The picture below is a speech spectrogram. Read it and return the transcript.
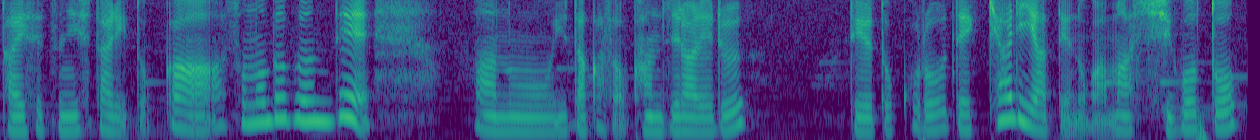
大切にしたりとかその部分であの豊かさを感じられるっていうところでキャリアっていうのがまあ仕事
